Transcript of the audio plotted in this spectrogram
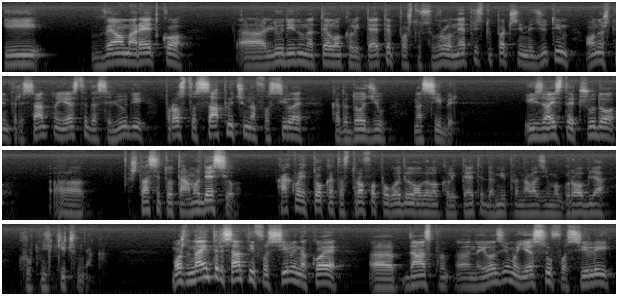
i veoma redko ljudi idu na te lokalitete, pošto su vrlo nepristupačni, međutim, ono što je interesantno jeste da se ljudi prosto sapliću na fosile kada dođu na Sibir. I zaista je čudo šta se to tamo desilo. Kakva je to katastrofa pogodila ove lokalitete da mi pronalazimo groblja krupnih kičmenjaka. Možda najinteresantniji fosili na koje danas nailazimo jesu fosili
